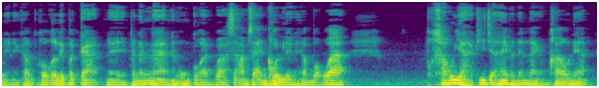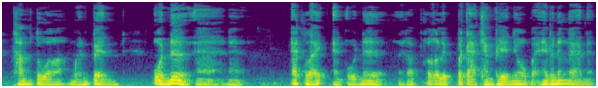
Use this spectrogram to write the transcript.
เนี่ยนะครับเขาก็เลยประกาศในพนักงานทั้งองค์กรกว่า 300000 คนเลยนะครับ บอกว่าเขาอยากที่จะให้พนักงงานของเขาเนี่ยทำตัวเหมือนเป็น owner อ่านะ act like an owner นะครับเขาก็เลยประกาศแคมเปญนี้ออกไปให้พนักงงานนะ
